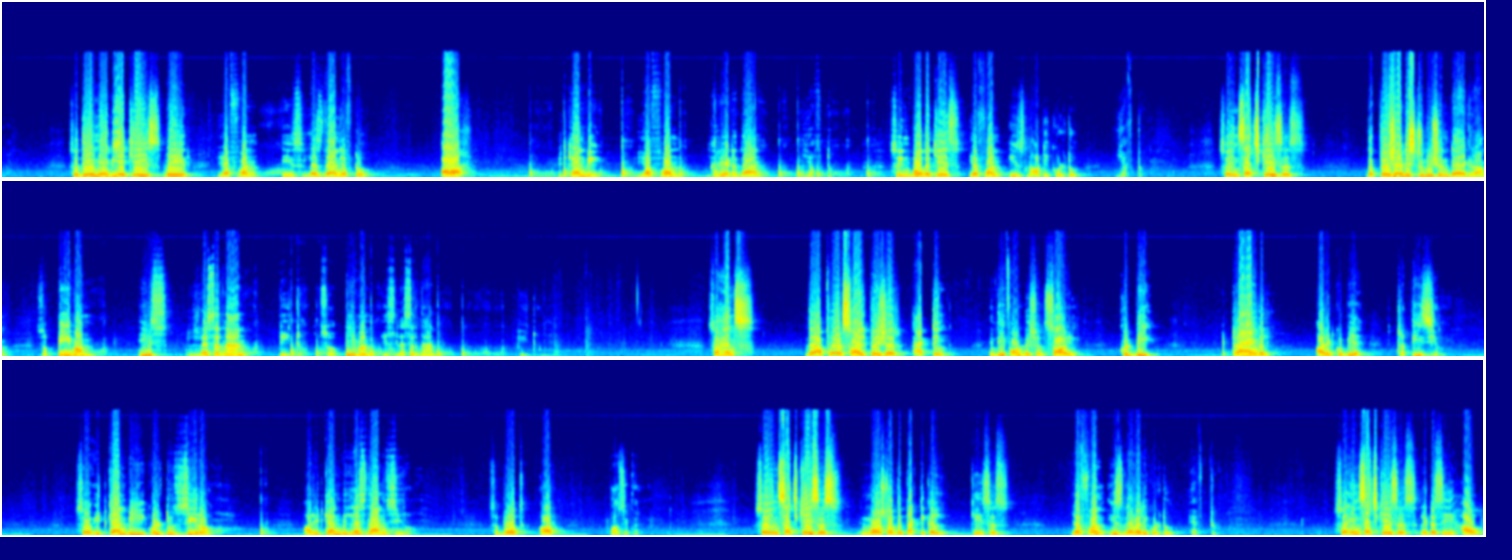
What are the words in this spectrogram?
So there may be a case where F1 is less than F2 or it can be F1 greater than F2. So in both the case F1 is not equal to F2. So in such cases the pressure distribution diagram so P1 is lesser than P2. So P1 is lesser than P2. So hence the upward soil pressure acting in the foundation soil could be a triangle or it could be a trapezium. So it can be equal to 0 or it can be less than 0. So both are possible. So in such cases, in most of the practical cases, F1 is never equal to F2. So in such cases, let us see how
